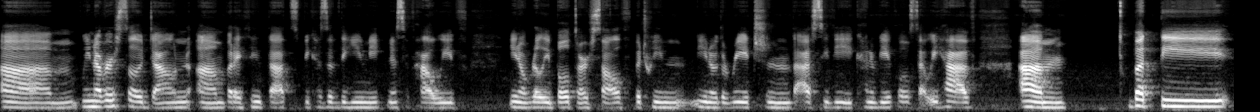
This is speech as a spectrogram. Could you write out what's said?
um we never slowed down um but i think that's because of the uniqueness of how we've you know really built ourselves between you know the reach and the scv kind of vehicles that we have um but the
